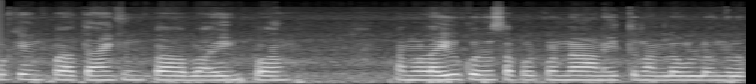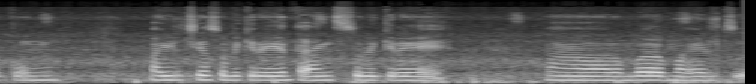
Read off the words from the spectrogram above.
ஓகேங்கப்பா தேங்க்யூங்கப்பா பாய்ங்கப்பா நம்ம லைவுக்கு வந்து சப்போர்ட் பண்ண அனைத்து நல்ல உள்ளவங்களுக்கும் மகிழ்ச்சியாக சொல்லிக்கிறேன் தேங்க்ஸ் சொல்லிக்கிறேன். ரொம்ப மகிழ்ச்சி.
